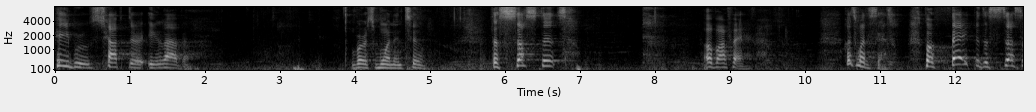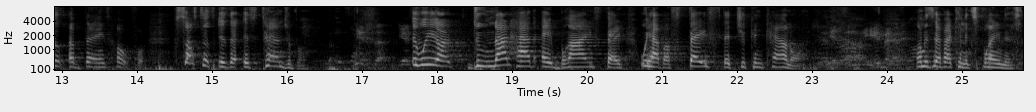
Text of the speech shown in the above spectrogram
Hebrews chapter 11, verse 1 and 2. The substance of our faith. That's what it says. For faith is the substance of things hoped for. Substance is that it's tangible. Yes, yes. We are, do not have a blind faith. We have a faith that you can count on. Yes, Let me see if I can explain this.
